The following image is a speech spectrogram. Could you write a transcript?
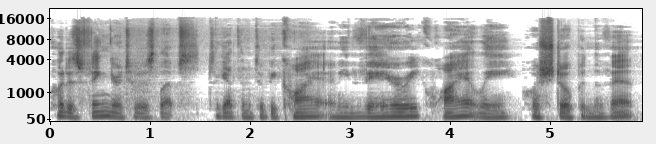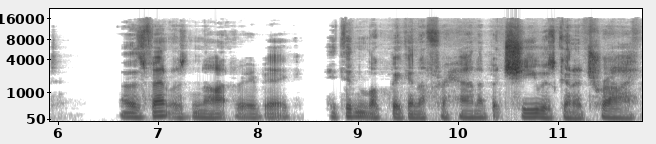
put his finger to his lips to get them to be quiet, and he very quietly pushed open the vent. Now, this vent was not very big. It didn't look big enough for Hannah, but she was going to try.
